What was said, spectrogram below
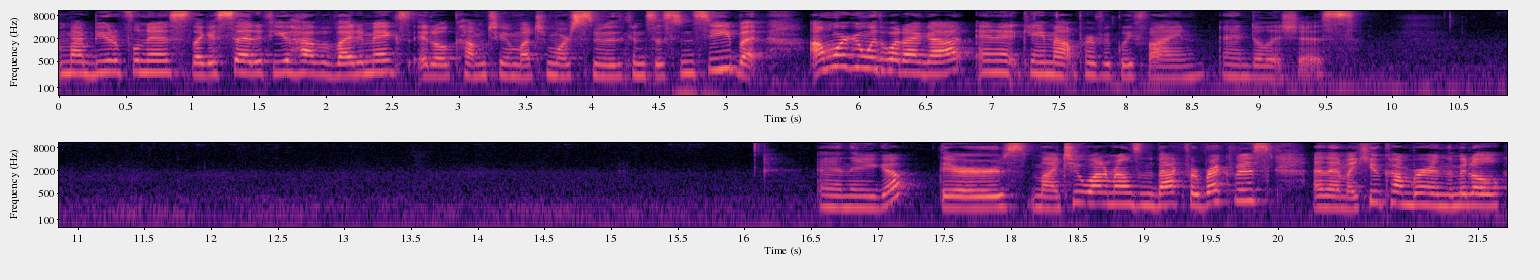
my beautifulness. Like I said, if you have a Vitamix, it'll come to a much more smooth consistency, but I'm working with what I got and it came out perfectly fine and delicious. And there you go. There's my two watermelons in the back for breakfast, and then my cucumber in the middle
